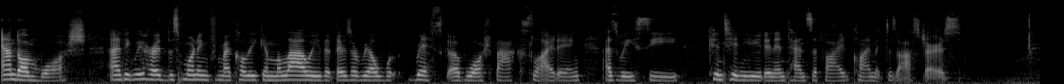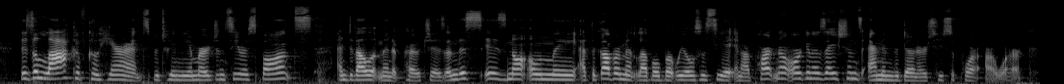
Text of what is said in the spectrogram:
and on WASH. And I think we heard this morning from my colleague in Malawi that there's a real risk of WASH backsliding as we see continued and intensified climate disasters. There's a lack of coherence between the emergency response and development approaches, and this is not only at the government level, but we also see it in our partner organizations and in the donors who support our work.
